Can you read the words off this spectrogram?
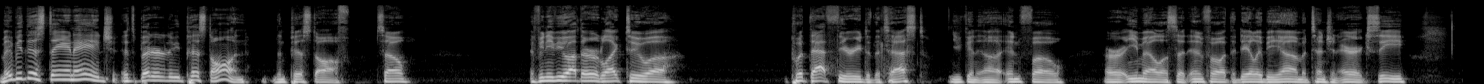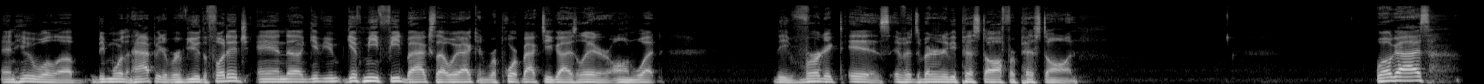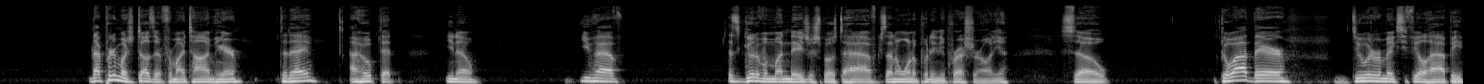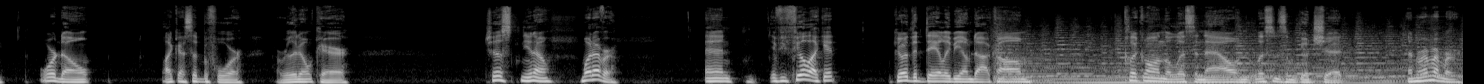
maybe this day and age, it's better to be pissed on than pissed off. So if any of you out there would like to uh, put that theory to the test, you can uh, info or email us at info at the daily BM, attention Eric C. And he will uh, be more than happy to review the footage and uh, give you give me feedback so that way I can report back to you guys later on what the verdict is, if it's better to be pissed off or pissed on. Well, guys, that pretty much does it for my time here today. I hope that, you know, you have as good of a Monday as you're supposed to have because I don't want to put any pressure on you. So go out there, do whatever makes you feel happy, or don't. Like I said before, I really don't care. Just, you know, whatever. And if you feel like it, go to thedailybm.com, click on the listen now, and listen to some good shit. And remember,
